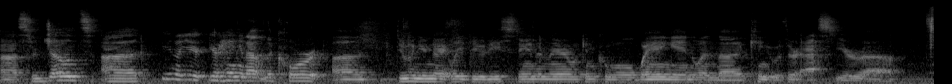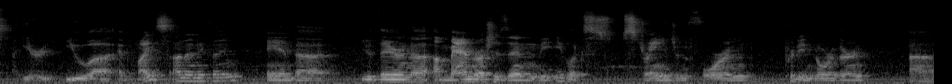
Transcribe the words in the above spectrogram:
Uh, Sir Jones, uh, you know, you're, you're hanging out in the court, uh, doing your nightly duties, standing there looking cool, weighing in when uh, King Uther asks your, uh, your you uh, advice on anything, and uh, you're there, and uh, a man rushes in. He, he looks strange and foreign, pretty northern, uh,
